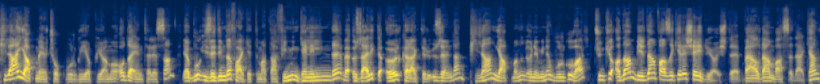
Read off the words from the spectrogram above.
Plan yapmaya çok vurgu yapıyor ama o da enteresan. Ya bu izlediğimde fark ettim hatta filmin genelinde ve özellikle Earl karakteri üzerinden plan yapmanın önemine vurgu var. Çünkü adam birden fazla kere şey diyor işte Val'den bahsederken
